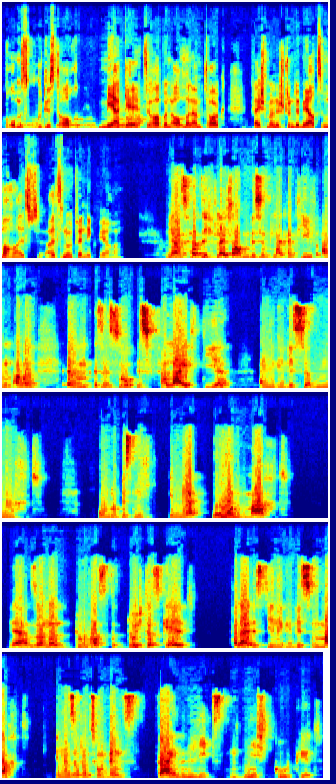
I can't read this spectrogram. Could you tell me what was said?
warum es gut ist, auch mehr Geld zu haben und auch mal am Tag vielleicht mal eine Stunde mehr zu machen, als, als notwendig wäre. Ja, es hört sich vielleicht auch ein bisschen plakativ an, aber ähm, es ist so, es verleiht dir eine gewisse Macht. Und du bist nicht in der Ohnmacht, ja, sondern du hast durch das Geld verleiht es dir eine gewisse Macht in der Situation, wenn es deinen Liebsten nicht gut geht,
